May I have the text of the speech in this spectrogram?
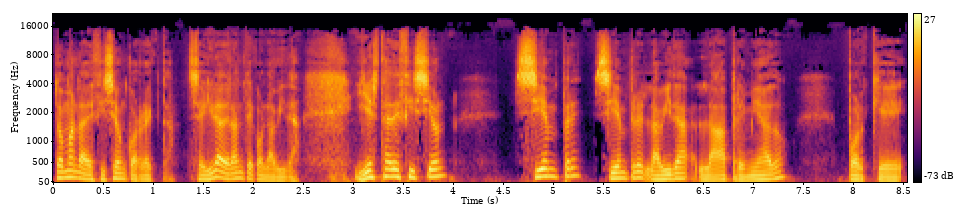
toman la decisión correcta, seguir adelante con la vida. Y esta decisión siempre, siempre la vida la ha premiado porque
